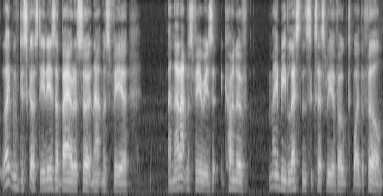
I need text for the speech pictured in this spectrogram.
like we've discussed, it is about a certain atmosphere, and that atmosphere is kind of maybe less than successfully evoked by the film.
